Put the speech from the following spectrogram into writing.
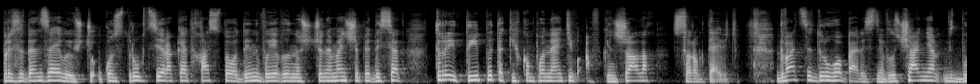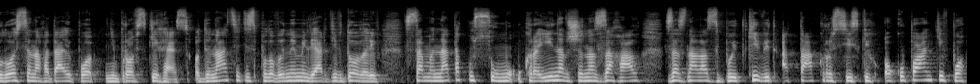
президент заявив, що у конструкції ракет Х-101 виявлено щонайменше 53 типи таких компонентів, а в кинжалах 49. 22 березня влучання відбулося. Нагадаю, по Дніпровській ГЕС 11,5 мільярдів доларів. Саме на таку суму Україна вже на загал зазнала збитків від атак російських окупантів по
